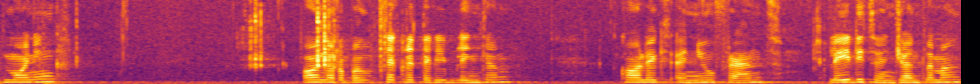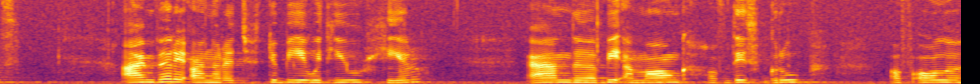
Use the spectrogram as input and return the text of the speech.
Good morning. Honorable Secretary Blinken, colleagues and new friends, ladies and gentlemen, I'm very honored to be with you here and uh, be among of this group of all uh,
